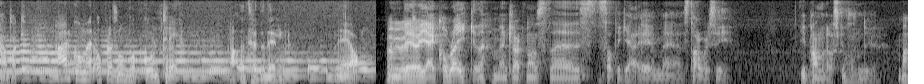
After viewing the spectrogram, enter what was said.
Ja, takk. Her kommer Operasjon Popkorn 3. Ja, den tredje delen. Ja. Men vi det, jeg kobla ikke det, men klart nå s- satt ikke jeg med Star Wars i, i pannebrasken, sånn som du gjør. nei.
